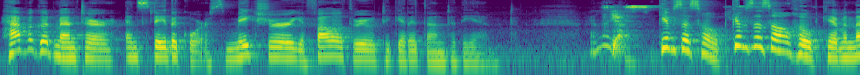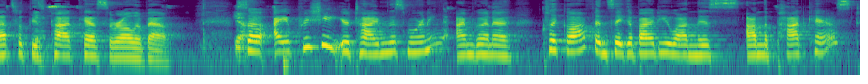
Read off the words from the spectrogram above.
Have a good mentor and stay the course. Make sure you follow through to get it done to the end. Like yes. It. Gives us hope. Gives us all hope, Kim. And that's what these yes. podcasts are all about. Yeah. So I appreciate your time this morning. I'm going to click off and say goodbye to you on this on the podcast.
